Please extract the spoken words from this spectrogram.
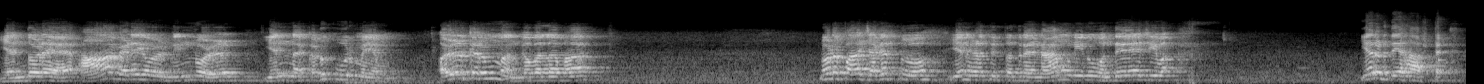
ಎಂದೊಡೆ ಆ ವೆಡೆಯೊಳ್ ನಿನ್ನೊಳ್ ಎನ್ನ ಕಡುಕೂರ್ಮೆಯಂ, ಅಳ್ಕರಂ ಅಂಗವಲ್ಲಭ. ನೋಡಪ್ಪ, ಜಗತ್ತು ಏನ್ ಹೇಳ್ತಿತ್ತಂದ್ರೆ, ನಾನು, ನೀನು ಒಂದೇ ಜೀವ. ಎರಡು ದೇಹ ಅಷ್ಟೆ.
